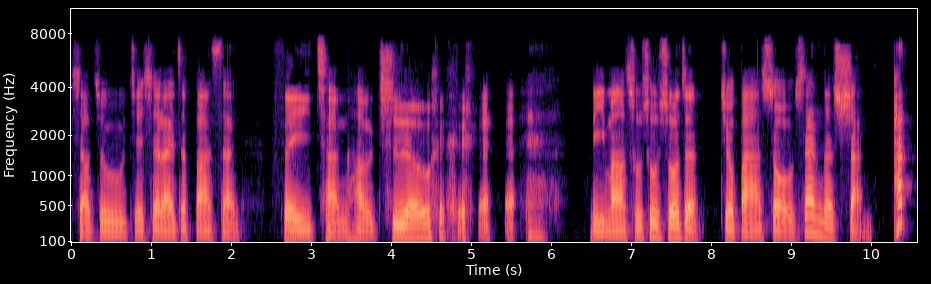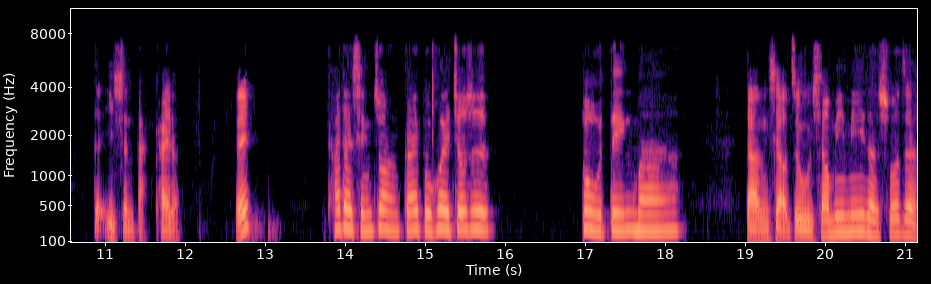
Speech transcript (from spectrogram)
小猪，接下来这把伞非常好吃哦！呵呵呵。狸猫叔叔说着，就把手上的伞啪的一声打开了。哎，它的形状该不会就是布丁吗？当小猪笑眯眯的说着，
